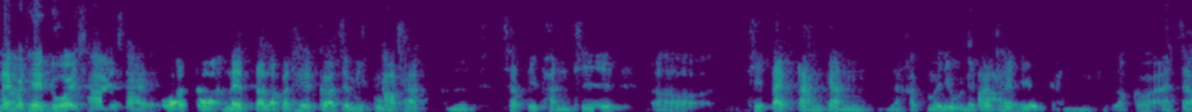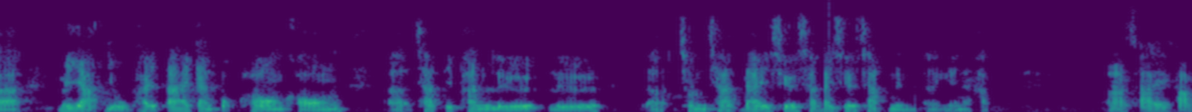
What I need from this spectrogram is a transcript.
ในประเทศด้วยใช่ใช่เพราะว่าในแต่ละประเทศก็จะมีกลุ่มชาติชาติพันธุ์ที่ที่แตกต่างกันนะครับ มาอยู่ในประเทศเดียวกัน แล้วก็อาจจะไม่อยากอยู่ภายใต้การปกครองของ ชาติพันธุ์หรือหรือชนชาติใดเชื้อชาติใดเชื้อชาติหนึ่งอะไรเงี้ยนะครับอ่าใช่ครับ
